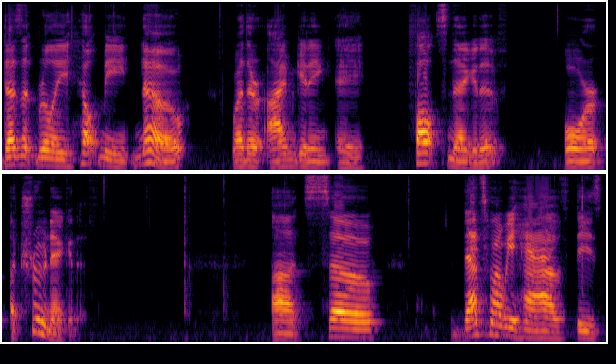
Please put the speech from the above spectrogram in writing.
doesn't really help me know whether I'm getting a false negative or a true negative. Uh, so that's why we have these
